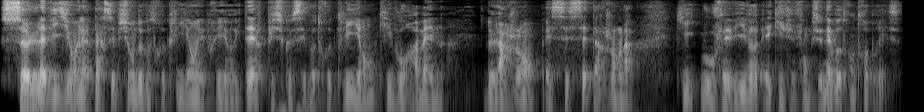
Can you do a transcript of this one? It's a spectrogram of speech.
Seule la vision et la perception de votre client est prioritaire puisque c'est votre client qui vous ramène de l'argent et c'est cet argent-là qui vous fait vivre et qui fait fonctionner votre entreprise.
